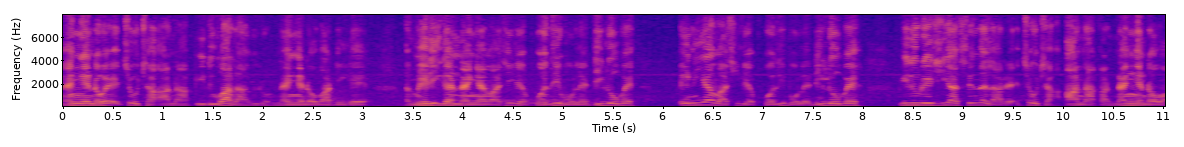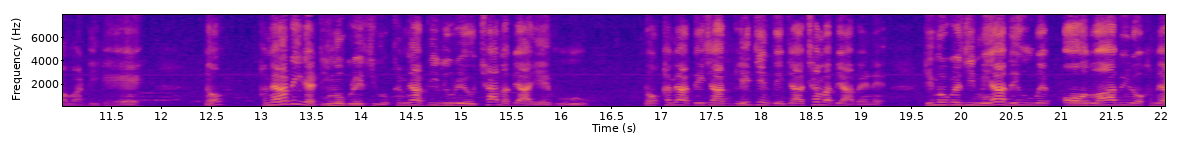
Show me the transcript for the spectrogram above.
နိုင်ငံတော်ရဲ့အချုပ်အခြာအာဏာပြည်သူကလာပြီးတော့နိုင်ငံတော်မှာတည်ခဲ့အမေရိကန်နိုင်ငံမှာရှိတဲ့ဖွဲ့စည်းပုံလည်းဒီလိုပဲ အိန္ဒိယမှာရှိတဲ့ဖွဲ့စည်းပုံလည်းဒီလိုပဲပြည်သူတွေရှိရဆင်းသက်လာတဲ့အချုပ်အခြာအာဏာကနိုင်ငံတော်မှာမှာတည်တယ်နော်ခင်ဗျားသိတဲ့ဒီမိုကရေစီကိုခင်ဗျားပြည်သူတွေကိုချမပြရဲဘူးနော်ခင်ဗျားတေချာလေ့ကျင့်တင်ချာချမပြဘဲနဲ့ဒီမိုကရေစီမရသေးဘူးပဲអော်သွားပြီးတော့ခမရ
